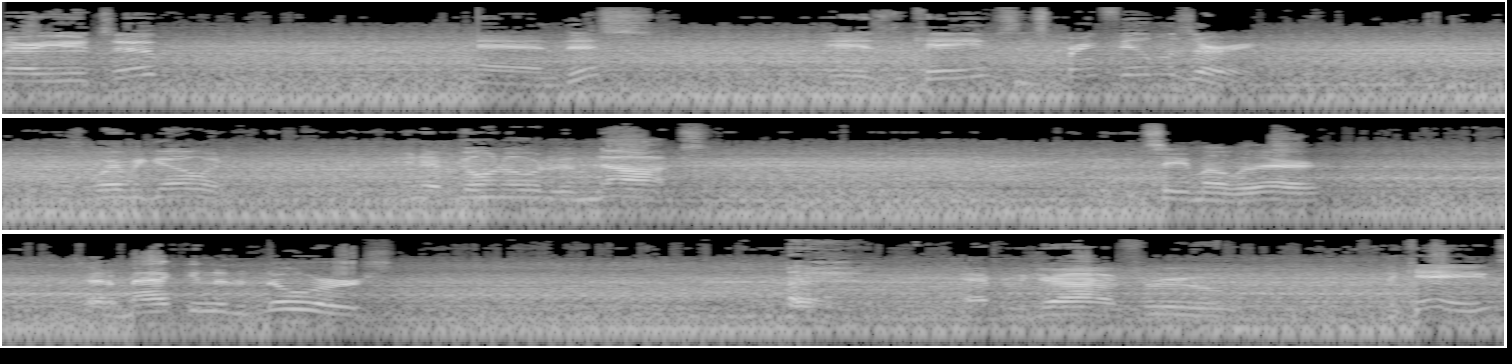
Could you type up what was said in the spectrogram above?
there, YouTube. And this is the caves in Springfield, Missouri. This is where we go and end up going over to them docks. You can see them over there. Got to back into the doors. After we drive through the caves,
